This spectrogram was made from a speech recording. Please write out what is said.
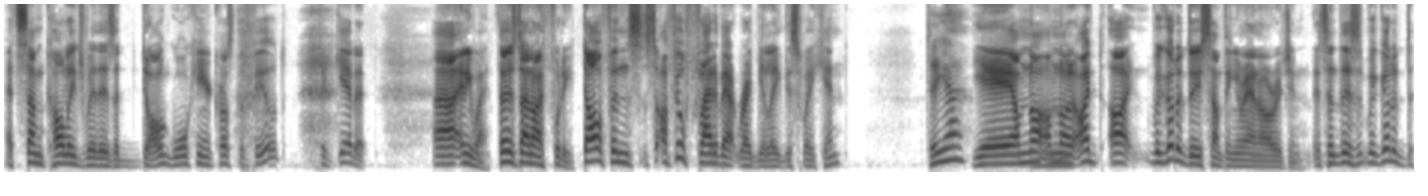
at some college where there's a dog walking across the field. Forget it. Uh, anyway, Thursday night footy. Dolphins. I feel flat about rugby league this weekend. Do you? Yeah, I'm not. I'm Mm. not. I. I. We've got to do something around Origin. It's a, we've got to.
